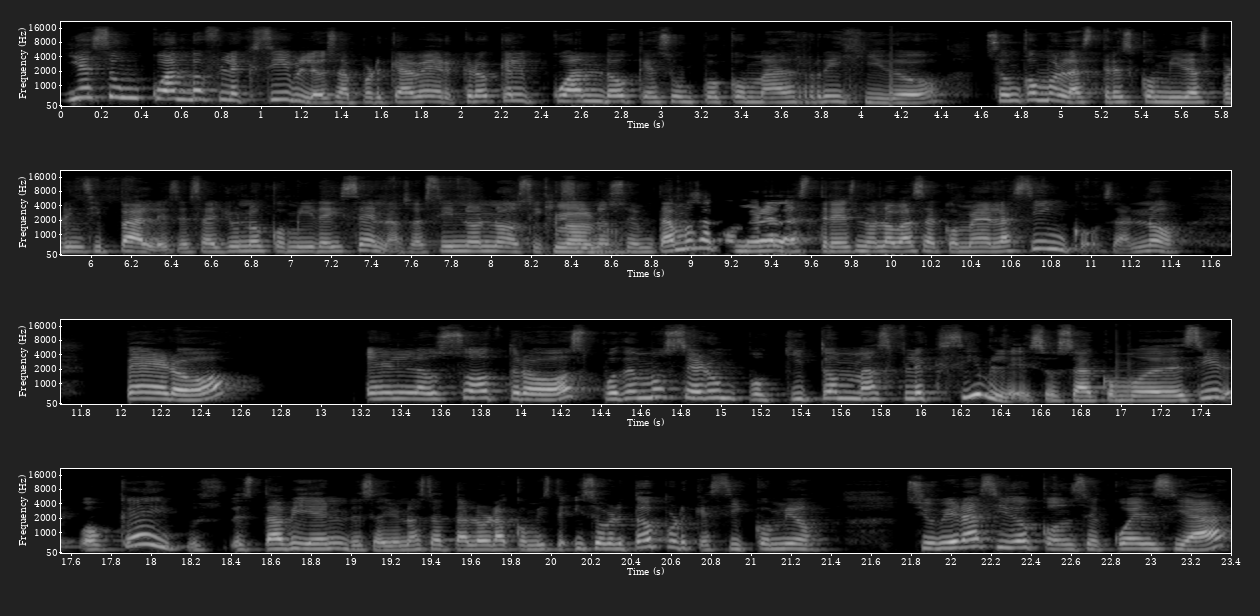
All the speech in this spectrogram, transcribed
Y es un cuándo flexible, o sea, porque a ver, creo que el cuándo que es un poco más rígido son como las tres comidas principales, desayuno, comida y cena, o sea, si no, no, si, si nos sentamos a comer a las tres, no lo vas a comer a las cinco, o sea, no. Pero en los otros podemos ser un poquito más flexibles, o sea, como de decir, ok, pues está bien, desayunaste a tal hora, comiste, y sobre todo porque sí comió. Si hubiera sido consecuencia,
